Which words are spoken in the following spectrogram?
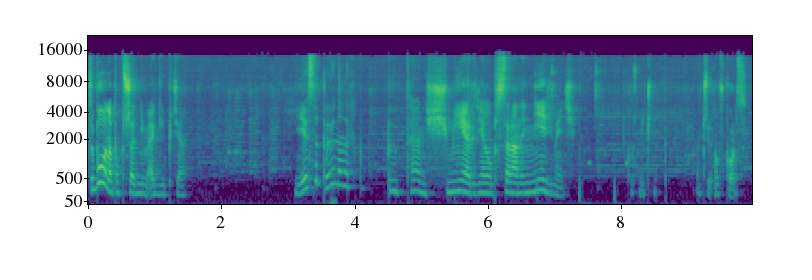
Co było na poprzednim Egipcie? Nie jestem pewien, ale chyba był ten śmierdziel obstarany niedźwiedź. Kosmiczny. Znaczy, of course.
